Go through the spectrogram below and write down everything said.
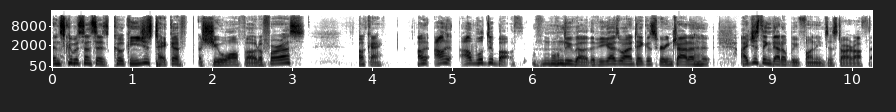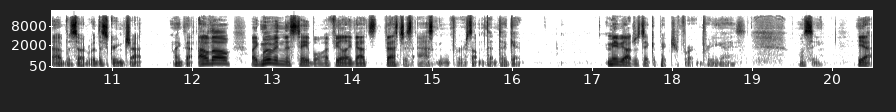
And Scuba Sun says, "Co, can you just take a, a shoe wall photo for us?" Okay, I'll, I'll, I'll we'll do both. we'll do both. If you guys want to take a screenshot of I just think that'll be funny to start off the episode with a screenshot like that. Although, like moving this table, I feel like that's that's just asking for something to get. Maybe I'll just take a picture for it for you guys. We'll see. Yeah,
